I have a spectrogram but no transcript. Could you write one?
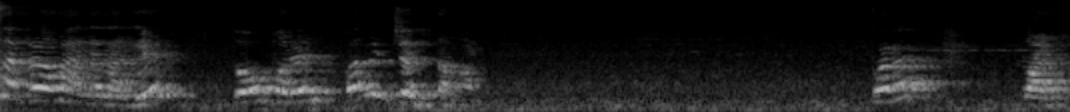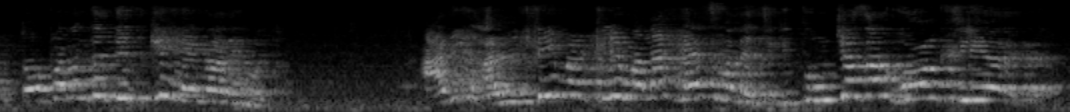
सगळं व्हायला लागेल तोपर्यंत परत जनता वाढते परत वाढतो. तोपर्यंत तितके येणारे होत. आणि अल्टिमेटली मला हेच म्हणायचे की तुमचे जर गोल क्लिअर आहे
